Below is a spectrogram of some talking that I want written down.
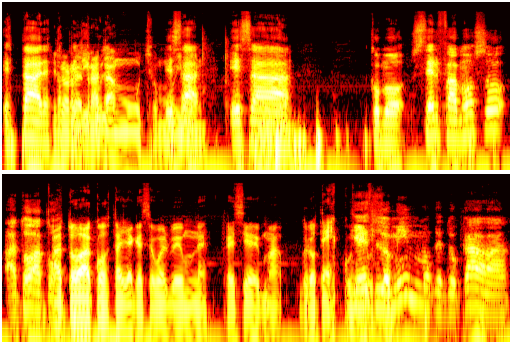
está en Y lo película. retratan mucho, muy esa, bien. esa Muy como ser famoso a toda costa. A toda costa, ya que se vuelve una especie de más grotesco. que es lo mismo que tocaba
